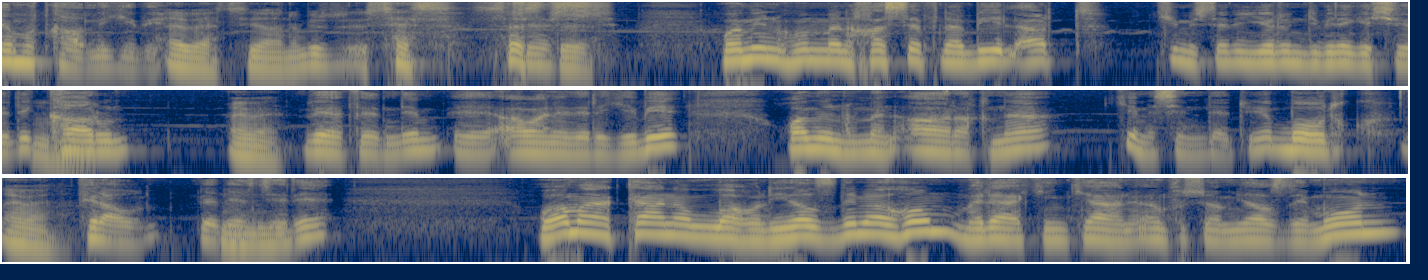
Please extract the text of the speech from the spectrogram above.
Semut kavmi gibi. Evet yani bir ses. Ses, ses. de ve minhum men hasefna bil art. Kimisini yerin dibine geçirdik. Karun evet. ve efendim e, avaneleri gibi. Ve minhum men arakna. Kimisinde diyor boğduk. Evet. Firavun ve benzeri. Ve ma kana Allahu li yazlimahum velakin kanu enfusuhum yazlimun.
